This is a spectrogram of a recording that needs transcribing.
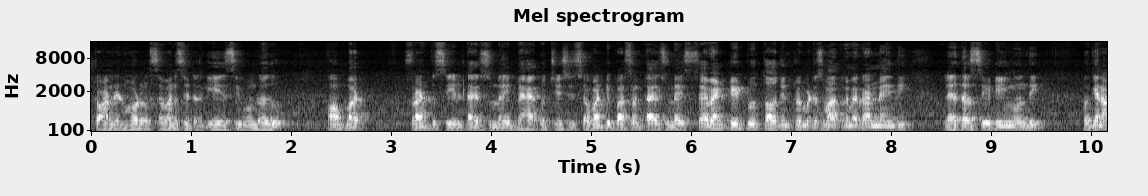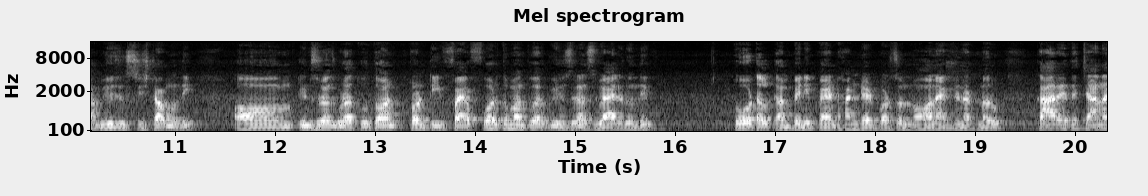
స్టాండర్డ్ మోడల్ సెవెన్ సీటర్కి ఏసీ ఉండదు. బట్ ఫ్రంట్ సీల్ టైర్స్ ఉన్నాయి బ్యాక్ వచ్చేసి సెవెంటీ పర్సెంట్ టైర్స్ ఉన్నాయి. సెవెంటీ టూ థౌజండ్ కిలోమీటర్స్ మాత్రమే రన్ అయింది. లెదర్ సీటింగ్ ఉంది. ఓకేనా మ్యూజిక్ సిస్టమ్ ఉంది. Um, ఇన్సూరెన్స్ కూడా two thousand twenty five fourth month వరకు ఇన్సూరెన్స్ వ్యాలిడ్ ఉంది. Total company paint hundred percent non accident అంటున్నారు. కార్ అయితే చాలా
